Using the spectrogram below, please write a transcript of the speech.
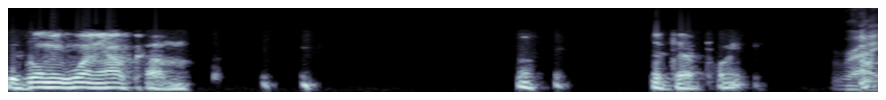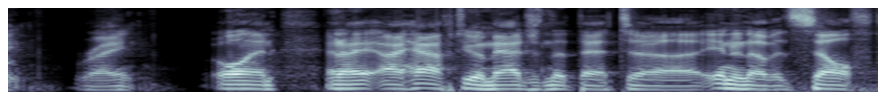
there's only one outcome at that point. Right, right. Well, and and I, I have to imagine that that uh, in and of itself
